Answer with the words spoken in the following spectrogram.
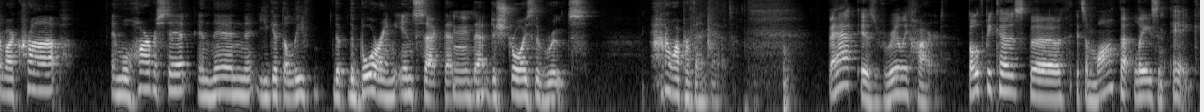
of our crop and we'll harvest it, and then you get the leaf, the, the boring insect that, mm-hmm. that destroys the roots. How do I prevent that? That is really hard. Both because the it's a moth that lays an egg.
